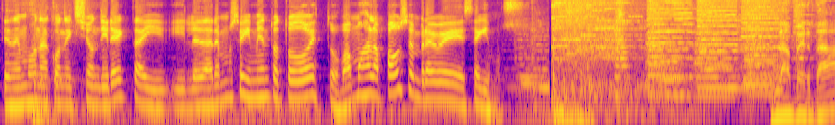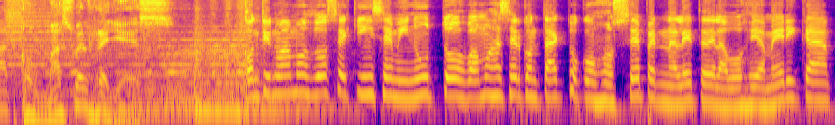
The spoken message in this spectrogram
tenemos una conexión directa y, le daremos seguimiento a todo esto. Vamos a la pausa, en breve seguimos. La verdad con Mazuel Reyes. Continuamos 12, 15 minutos. Vamos a hacer contacto con José Pernalete de La Voz de América,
